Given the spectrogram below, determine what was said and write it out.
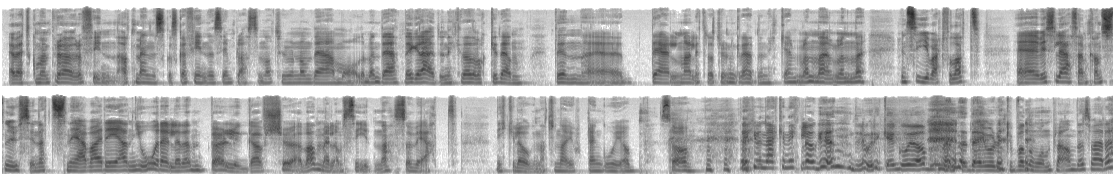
Jeg vet ikke om hun prøver å finne at mennesker skal finne sin plass i naturen, om det er målet, men det, det greide hun ikke. Da. Det var ikke den, den uh, delen av litteraturen greide hun ikke. Men, uh, men uh, hun sier i hvert fall at hvis leseren kan snuse inn et snev av ren jord eller en bølge av sjøvann mellom sidene, så vet Nikki Logan at hun har gjort en god jobb. Så det kunne jeg ikke, Nikki Logan. Du gjorde ikke en god jobb, men det gjorde du ikke på noen plan, dessverre.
